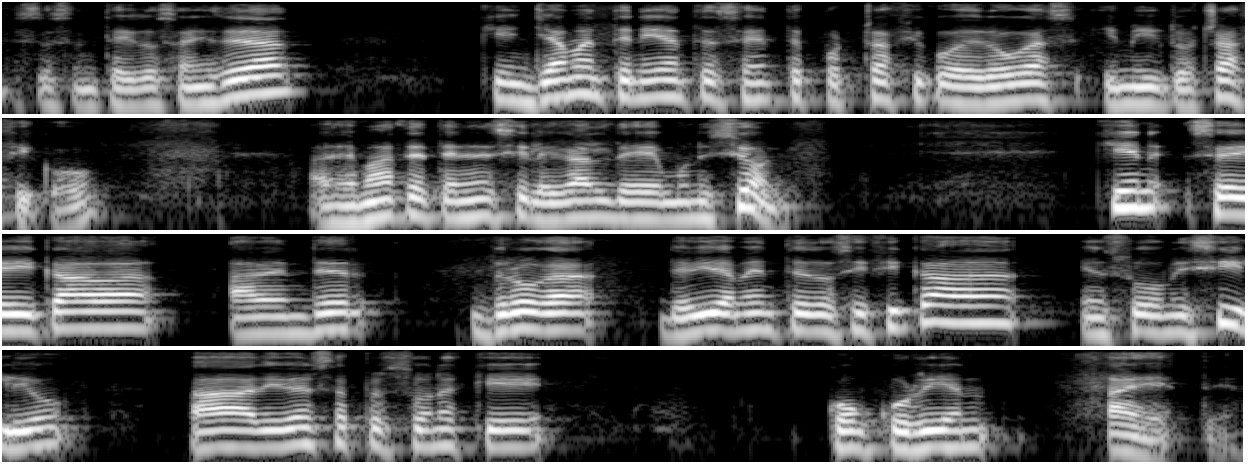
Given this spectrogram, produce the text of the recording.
de 62 años de edad, quien ya mantenía antecedentes por tráfico de drogas y microtráfico, además de tenencia ilegal de munición, quien se dedicaba a vender droga debidamente dosificada en su domicilio a diversas personas que concurrían a este.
